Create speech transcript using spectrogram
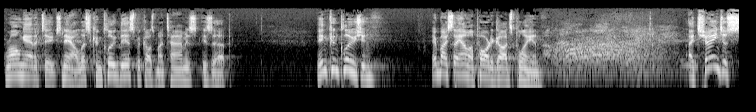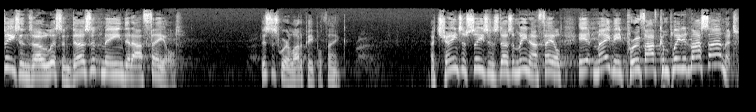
wrong attitudes. Now, let's conclude this because my time is, is up. In conclusion, everybody say, I'm a part of God's plan. A change of seasons, though, listen, doesn't mean that I failed. This is where a lot of people think. A change of seasons doesn't mean I failed. It may be proof I've completed my assignment.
